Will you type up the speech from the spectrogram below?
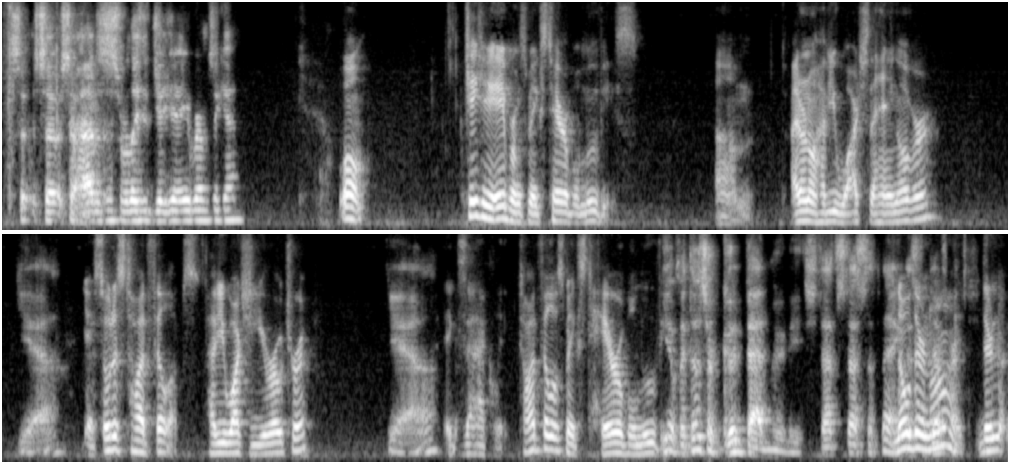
So, so, so how does this relate to J.J. Abrams again? Well, J.J. Abrams makes terrible movies. Um, I don't know. Have you watched The Hangover? Yeah, Yeah, so does Todd Phillips. Have you watched Euro Trip? yeah, Exactly. Todd Phillips makes terrible movies. yeah. But those are good bad movies. That's that's the thing. no, That's they're the not. difference. They're not.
